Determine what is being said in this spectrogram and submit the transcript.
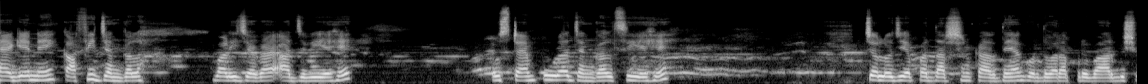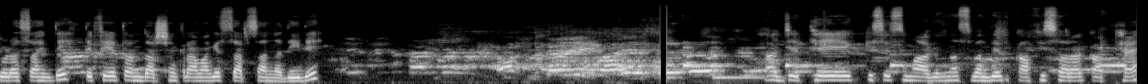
ਹੈਗੇ ਨੇ, ਕਾਫੀ ਜੰਗਲ ਵਾਲੀ ਜਗ੍ਹਾ ਹੈ ਅੱਜ ਵੀ ਇਹ। ਉਸ ਟਾਈਮ ਪੂਰਾ ਜੰਗਲ ਸੀ ਇਹ। ਚਲੋ ਜੀ, ਆਪਾਂ ਦਰਸ਼ਨ ਕਰਦੇ ਹਾਂ ਗੁਰਦੁਆਰਾ ਪਰਿਵਾਰ ਵਿਛੋੜਾ ਸਾਹਿਬ ਦੇ ਤੇ ਫਿਰ ਤੁਹਾਨੂੰ ਦਰਸ਼ਨ ਕਰਾਵਾਂਗੇ ਸਰਸਾ ਨਦੀ ਦੇ। ਅੱਜ ਇੱਥੇ ਕਿਸੇ ਸਮਾਗਮ ਨਾਲ ਸੰਬੰਧਿਤ ਕਾਫੀ ਸਾਰਾ ਇਕੱਠ ਹੈ।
